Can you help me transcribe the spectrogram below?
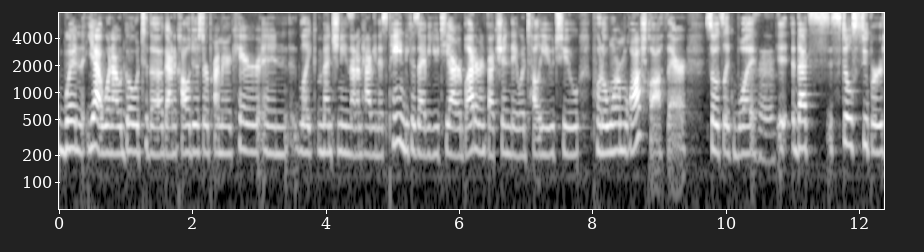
when yeah, when I would go to the gynecologist or primary care and like mentioning that I'm having this pain because I have a UTI or bladder infection, they would tell you to put a warm washcloth there. So it's like what it, that's still super.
